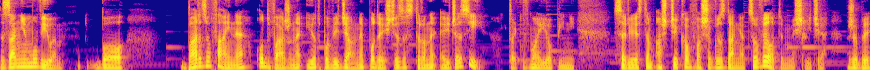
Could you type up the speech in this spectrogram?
za nie mówiłem, bo bardzo fajne, odważne i odpowiedzialne podejście ze strony HSE, tak w mojej opinii. Serio, jestem aż ciekaw waszego zdania. Co wy o tym myślicie? Żeby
